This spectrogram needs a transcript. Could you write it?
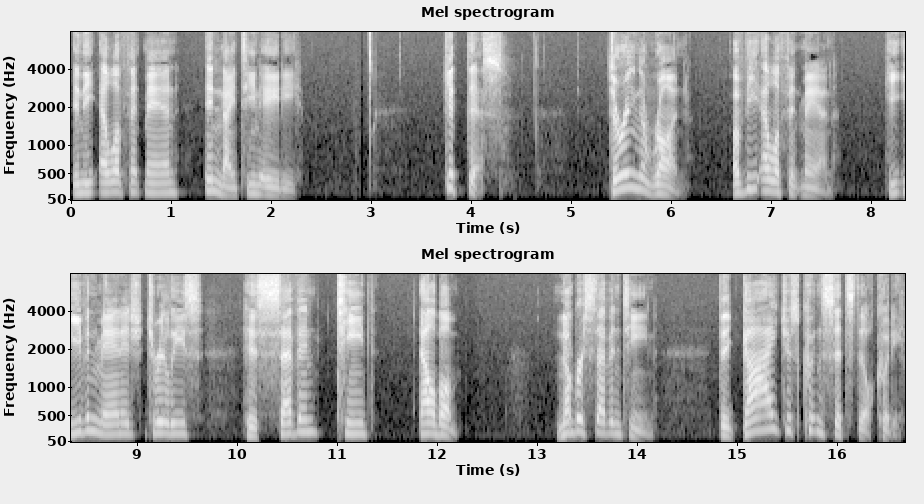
in The Elephant Man in 1980. Get this. During the run of The Elephant Man, he even managed to release his 17th album. Number 17. The guy just couldn't sit still, could he?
